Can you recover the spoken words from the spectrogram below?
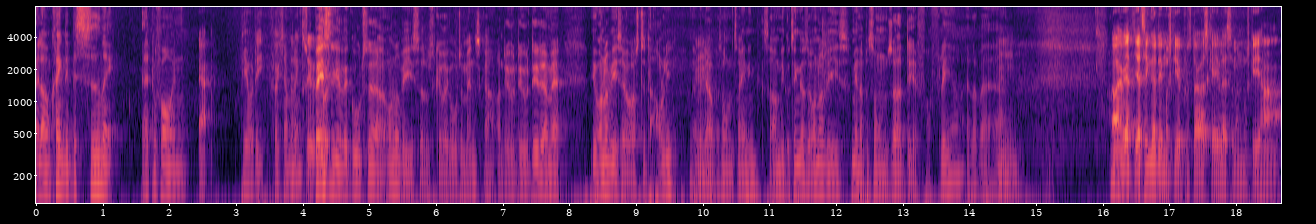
eller omkring det ved siden af, at du får en Ja. Ph.D. for eksempel, ikke? Det er jo- Basically være god til at undervise, og du skal være god til mennesker. Og det er jo det, er jo det der med, vi underviser jo også til daglig, når vi Mm. laver personlig træning. Så om vi kunne tænke os at undervise mindre personen, så er det for flere, eller hvad? Mm. Nå, jeg, jeg tænker, det er måske på større skala, så man måske har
